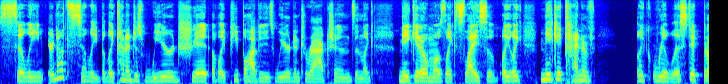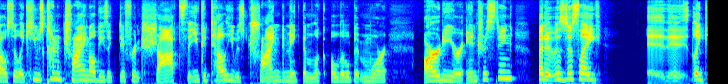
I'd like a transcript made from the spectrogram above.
silly or not silly but like kind of just weird shit of like people having these weird interactions and like make it almost like slice of like like make it kind of like realistic but also like he was kind of trying all these like different shots that you could tell he was trying to make them look a little bit more arty or interesting but it was just like it, it, like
